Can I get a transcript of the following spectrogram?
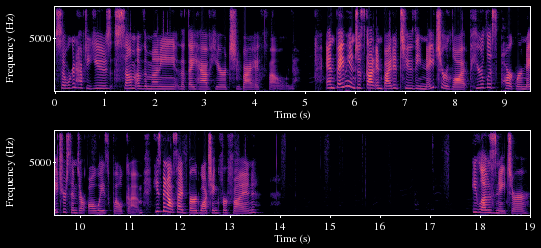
So we're going to have to use some of the money that they have here to buy a phone. And Fabien just got invited to the nature lot, Peerless Park, where nature sims are always welcome. He's been outside bird watching for fun. He loves nature.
